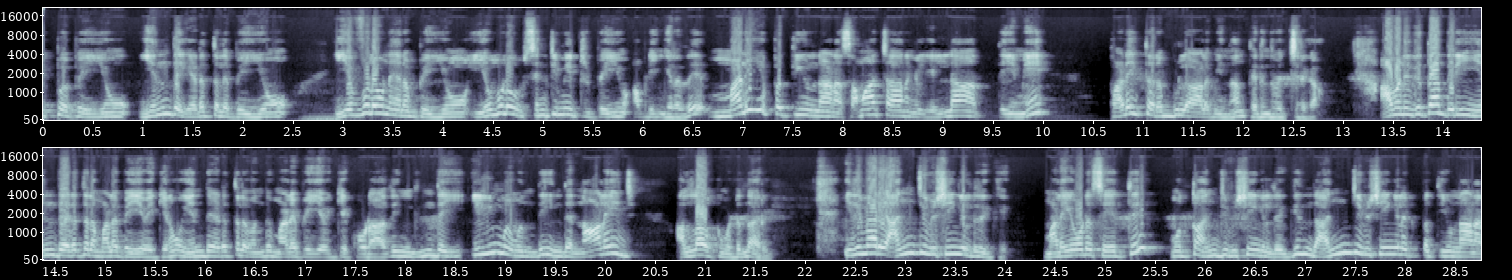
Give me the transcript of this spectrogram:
எப்போ பெய்யும் எந்த இடத்துல பெய்யும் எவ்வளவு நேரம் பெய்யும் எவ்வளவு சென்டிமீட்டர் பெய்யும் அப்படிங்கிறது மழையை பற்றி உண்டான சமாச்சாரங்கள் எல்லாத்தையுமே படைத்த ரப்புல் ஆலமின் தான் தெரிந்து வச்சிருக்கான். அவனுக்கு தான் தெரியும் எந்த இடத்துல மழை பெய்ய வைக்கணும் எந்த இடத்துல வந்து மழை பெய்ய வைக்க கூடாது இந்த இல்மு வந்து இந்த நாலேஜ் அல்லாவுக்கு மட்டும்தான் இருக்கு. இது மாதிரி அஞ்சு விஷயங்கள் இருக்கு. மழையோட சேர்த்து மொத்தம் அஞ்சு விஷயங்கள் இருக்கு. இந்த அஞ்சு விஷயங்களுக்கு பத்தி உண்டான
